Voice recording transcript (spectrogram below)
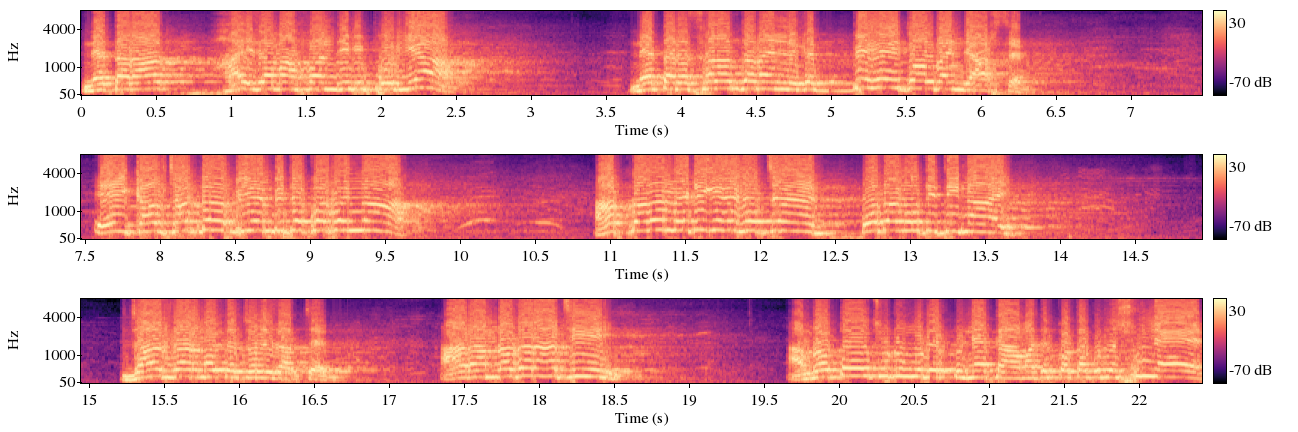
নেতারা হাইজা মাহফানজীবী পড়িয়া নেতারা সালাম জানাই লেগে বেহে দল বান্ধে আসছেন। এই কালচারটা বিএনপিতে করবেন না। আপনারা মিটিং এ এসেছেন, প্রধান অতিথি নাই। যার যার মধ্যে চলে যাচ্ছেন। আর আমরা যারা আছি আমরা তো ছোট মোটো একটু নেতা, আমাদের কথাগুলো শুনেন।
